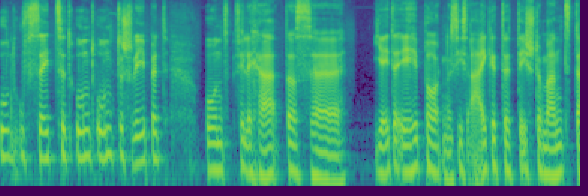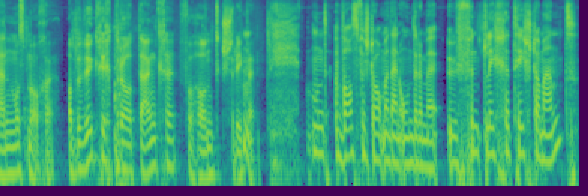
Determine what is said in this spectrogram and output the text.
aufsetzen und unterschreiben und vielleicht auch, dass äh, jeder Ehepartner sein eigenes Testament dann muss machen muss. Aber wirklich daran denken, von Hand geschrieben. Hm. Und was versteht man dann unter einem öffentlichen Testament?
